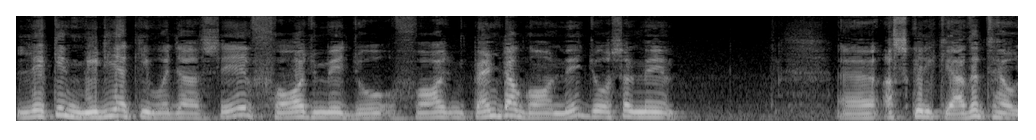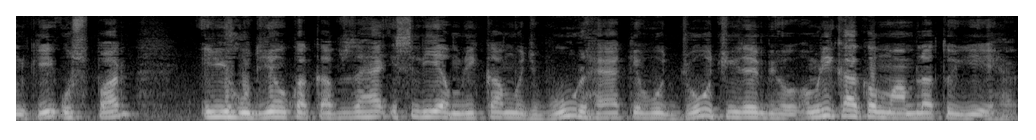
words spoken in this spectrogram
लेकिन मीडिया की वजह से फौज में जो, फौज, पेंटागन में जो असल में अस्करी क्यादत है उनकी, उस पर यहूदियों का कब्जा है। इसलिए अमेरिका मजबूर है कि वो जो चीज़ें भी हो। अमेरिका का मामला तो ये है।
